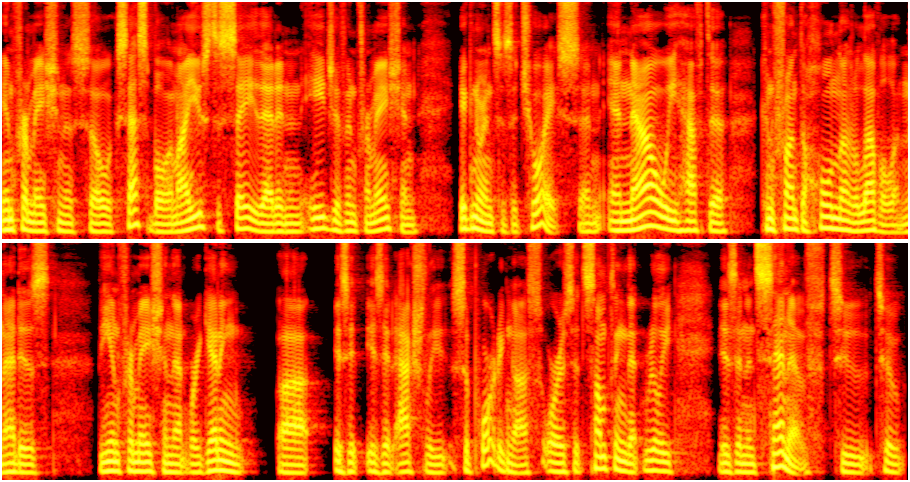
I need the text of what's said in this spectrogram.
information is so accessible. And I used to say that in an age of information, ignorance is a choice. And, and now we have to confront a whole nother level, and that is the information that we're getting uh, is it is it actually supporting us or is it something that really is an incentive to to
